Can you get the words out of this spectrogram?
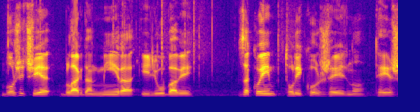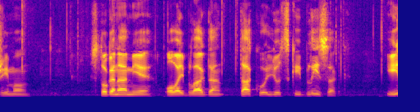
Božić je blagdan mira i ljubavi za kojim toliko željno težimo. Stoga nam je ovaj blagdan tako ljudski blizak i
